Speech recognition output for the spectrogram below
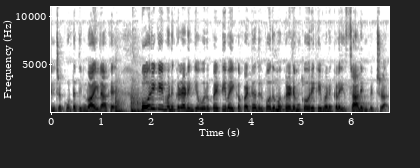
என்ற கூட்டத்தின் வாயிலாக கோரிக்கை மனுக்கள் அடங்கிய ஒரு பெட்டி வைக்கப்பட்டு அதில் பொதுமக்களிடம் கோரிக்கை மனுக்களை ஸ்டாலின் பெற்றார்.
